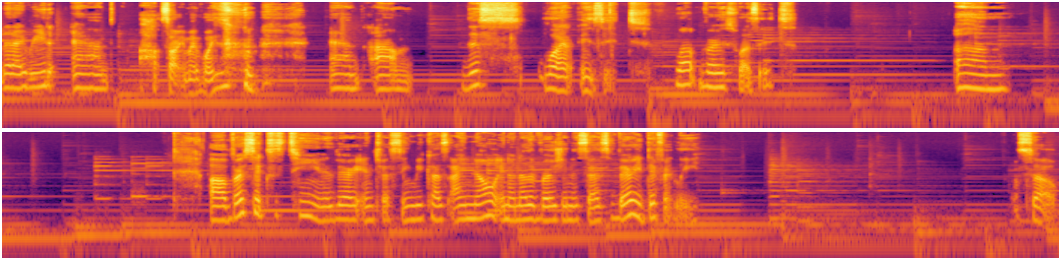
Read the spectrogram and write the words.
that I read. And oh, sorry, my voice. and um, this, what is it? What verse was it? Um, uh, verse 16 is very interesting because I know in another version it says very differently. So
